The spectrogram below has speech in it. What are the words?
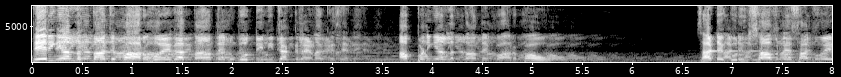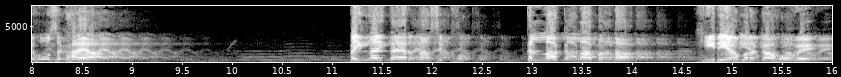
ਤੇਰੀਆਂ ਲੱਤਾਂ 'ਚ ਭਾਰ ਹੋਏਗਾ ਤਾਂ ਤੈਨੂੰ ਗੋਦੀ ਨਹੀਂ ਚੱਕ ਲੈਣਾ ਕਿਸੇ ਨੇ। ਆਪਣੀਆਂ ਲੱਤਾਂ ਤੇ ਭਾਰ ਪਾਓ। ਸਾਡੇ ਗੁਰੂ ਸਾਹਿਬ ਨੇ ਸਾਨੂੰ ਇਹੋ ਸਿਖਾਇਆ। ਪਹਿਲਾਂ ਹੀ ਤੈਰਨਾ ਸਿੱਖੋ। ਕੱਲਾ ਕੱਲਾ ਬੰਦਾ ਹੀਰਿਆਂ ਵਰਗਾ ਹੋਵੇ।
